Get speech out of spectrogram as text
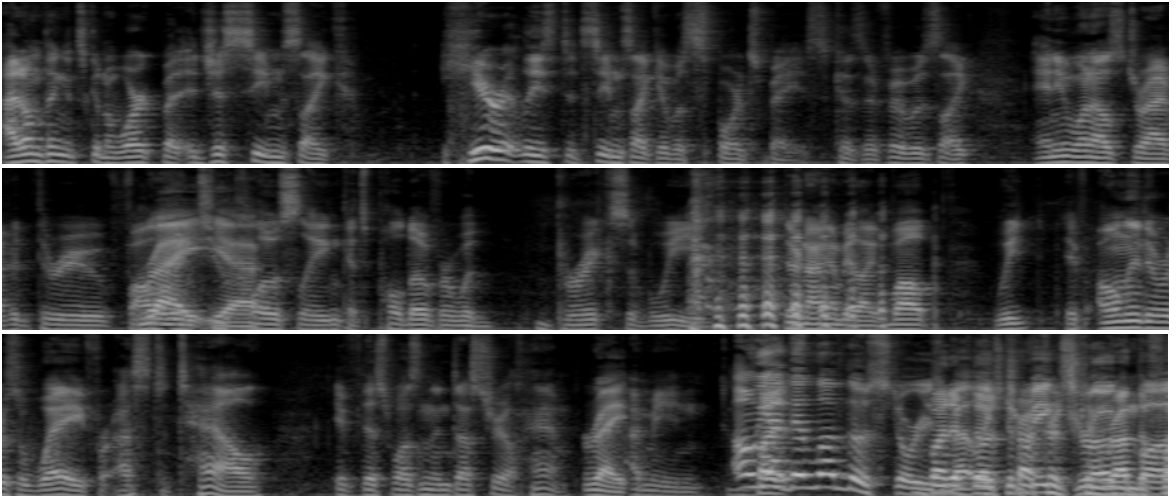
I don't think it's gonna work, but it just seems like here at least it seems like it was sports based because if it was like anyone else driving through following Right, too yeah. closely and gets pulled over with bricks of weed, they're not gonna be like, well, we if only there was a way for us to tell if this wasn't industrial hemp. Right. I mean, Oh but- yeah, they love those stories. but if those like, the big can run the bust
